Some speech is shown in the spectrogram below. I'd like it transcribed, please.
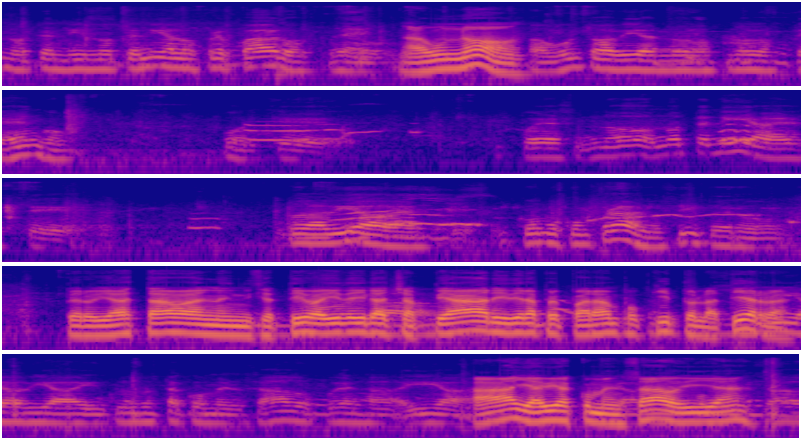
no tenía no tenía los preparos pero Aún no. aún todavía no los no los tengo porque pues no no tenía este todavía este, cómo comprarlos sí pero Pero ya estaba en la iniciativa ahí de ir a chapear y de ir a preparar un poquito la tierra. sí había incluso está comenzado pues ahí a Ah, ya había comenzado había y ya. comenzado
